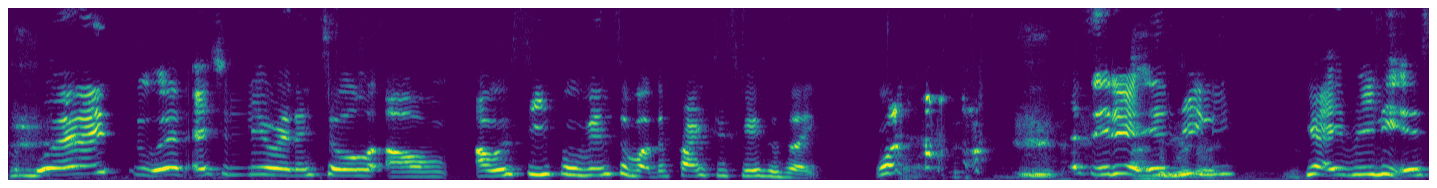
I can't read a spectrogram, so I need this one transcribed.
when I when actually when I told um our sifu Vince about the price, his face was like, "What?" Yes, it. It Unbelievable. really, yeah, it really is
